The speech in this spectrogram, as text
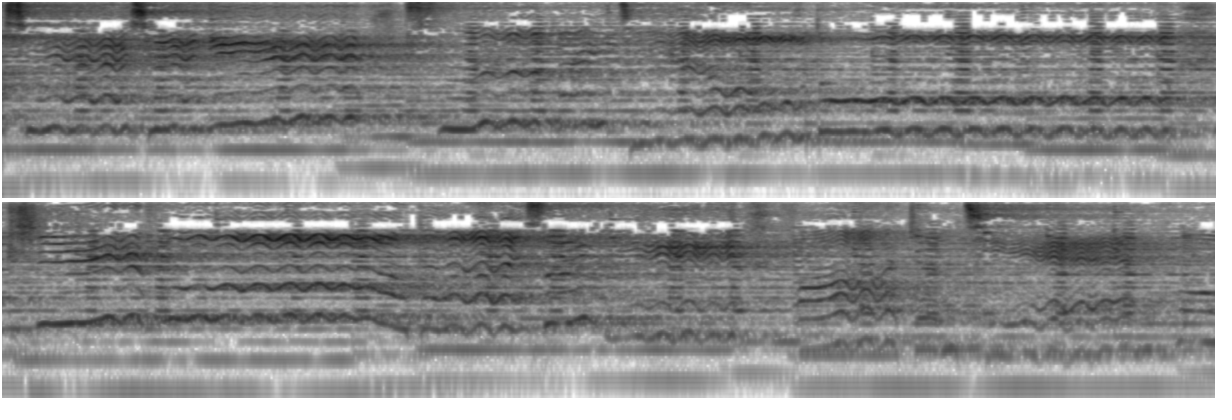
谢谢你，慈悲救度，是否跟随你，法正乾坤。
